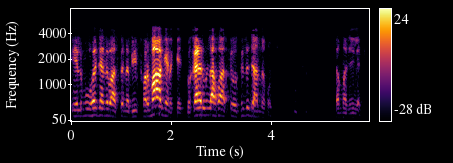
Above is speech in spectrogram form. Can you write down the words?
علم وہ جانے واسطے نبی فرما گئے کہ بغیر اللہ واسطے ہوتی تو جاننا ہوتی سمجھ نہیں لگی۔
